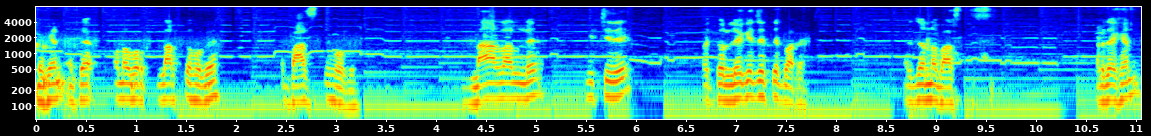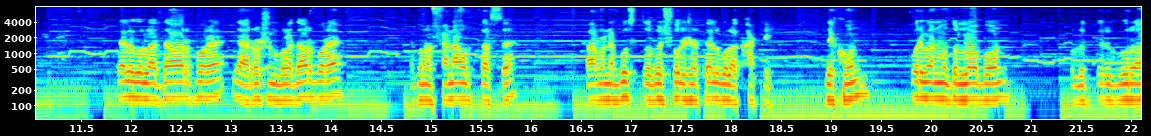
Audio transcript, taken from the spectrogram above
দেখেন, এটা অনবরত লাড়তে হবে ভাজতে হবে। না লাড়লে নিচে হয়তো লেগে যেতে পারে। এর জন্য ভাজতেছি আর দেখেন তেলগুলা দেওয়ার পরে, ইয়া, রসুনগুলা দেওয়ার পরে এখনও ফেনা উঠতেছে। তার মানে বুঝতে হবে সরিষার তেলগুলা খাঁটি। দেখুন, পরিমাণ মতো লবণ, হলুদের গুঁড়া,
